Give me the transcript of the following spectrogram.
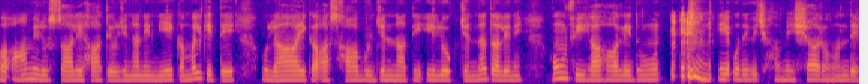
ਵਾ ਆਮਿਲੁ ਸਾਲਿਹਾਤ, ਔਰ ਜਿਨ੍ਹਾਂ ਨੇ ਨੇਕ ਅਮਲ ਕੀਤੇ, ਉਲਾਇਕ ਅਸਹਾਬੁਲ ਜੰਨਤੀ, ਇਹ ਲੋਕ ਜੰਨਤ ਵਾਲੇ ਨੇ। ਹਮ ਫੀਹਾ ਹਾਲਿਦੂਨ, ਇਹ ਉਹਦੇ ਵਿੱਚ ਹਮੇਸ਼ਾ ਰਹਿਣਦੇ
